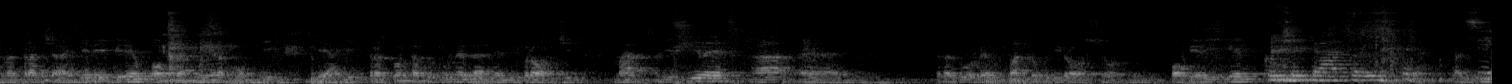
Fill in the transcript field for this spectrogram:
una traccia indelebile un po' per alcuni racconti che hai trasportato tu nel, nel libro oggi, ma riuscire a ehm, tradurre un fatto così grosso in poche righe concentrato in... Sì,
